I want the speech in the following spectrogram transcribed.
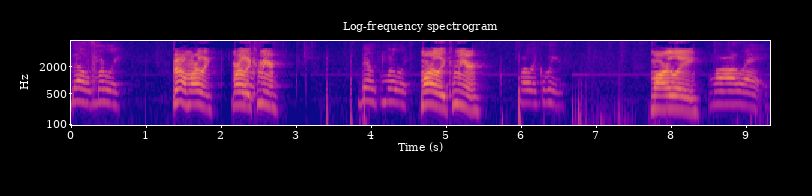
Bill, Marlee. Bill, Marlee. Marlee, come here. Bill, Marlee. Marlee, come here. Marlee, come here. Marlee. Marlee.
